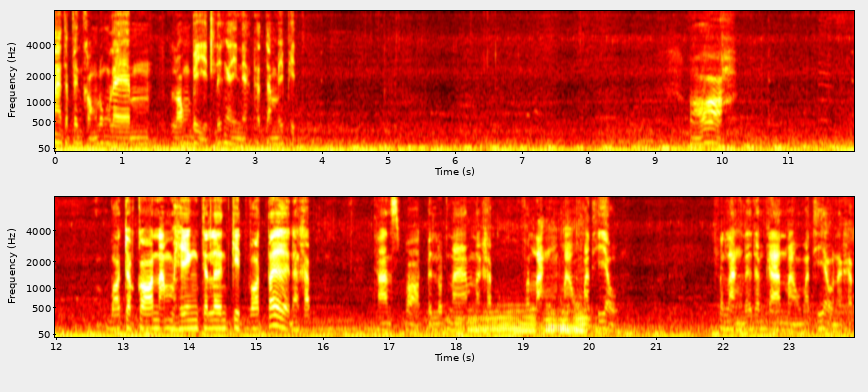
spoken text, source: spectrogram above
น่าจะเป็นของโรงแรม ลองบีดหรือไงเนี่ย ถ้าจำไม่ผิด อ๋อบจกนำเฮงเจริญกิจวอเตอร์นะครับทานสปอร์ตเป็นรถน้ำนะครับ ฝรั่งเหมามาเที่ยว ฝรั่งได้ทำการเหมามาเที่ยวนะครับ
